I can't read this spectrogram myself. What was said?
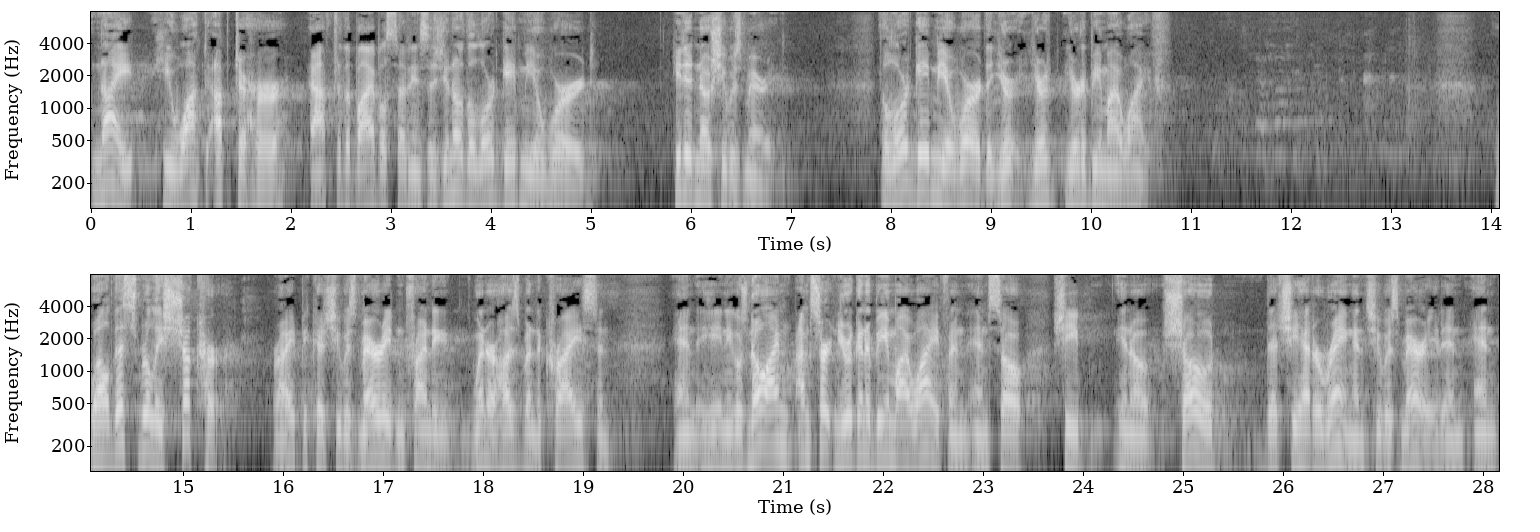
night, he walked up to her after the Bible study and says, You know, the Lord gave me a word. He didn't know she was married. The Lord gave me a word that you're, you're, you're to be my wife. Well, this really shook her, right? Because she was married and trying to win her husband to Christ. And, and, he, and he goes, No, I'm, I'm certain you're going to be my wife. And, and so she, you know, showed that she had a ring and she was married. And, and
